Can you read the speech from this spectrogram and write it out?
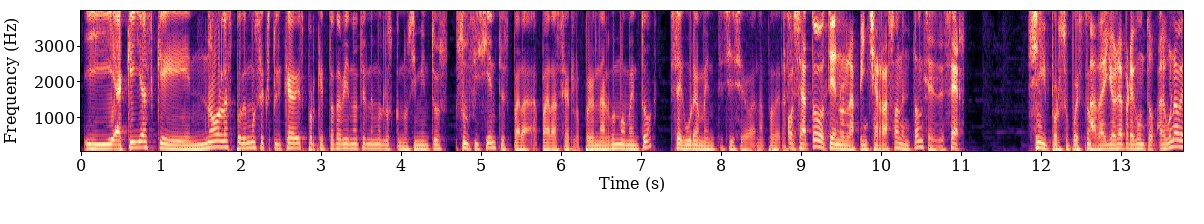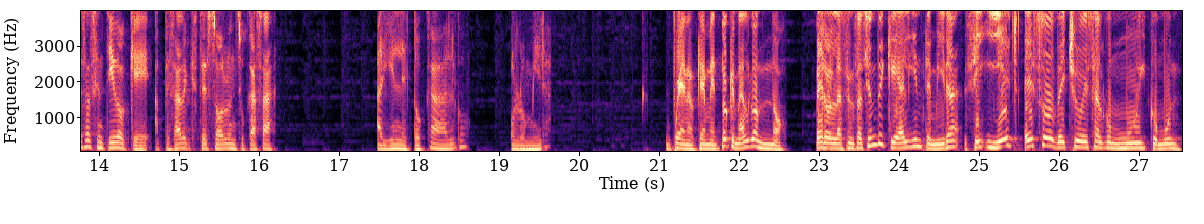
Y aquellas que no las podemos explicar es porque todavía no tenemos los conocimientos suficientes para, para hacerlo. Pero en algún momento seguramente sí se van a poder hacer. O sea, todo tiene una pinche razón entonces de ser. Sí, por supuesto. A ver, yo le pregunto, ¿alguna vez has sentido que a pesar de que estés solo en su casa, alguien le toca algo o lo mira? Bueno, que me toquen algo, no. Pero la sensación de que alguien te mira, sí, y eso de hecho es algo muy común.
